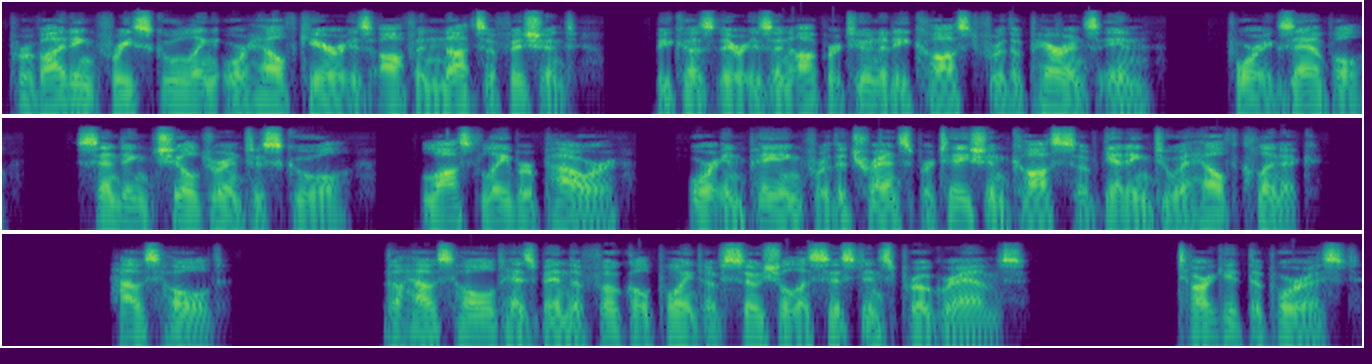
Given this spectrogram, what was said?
Providing free schooling or health care is often not sufficient, because there is an opportunity cost for the parents in, for example, sending children to school, lost labor power, or in paying for the transportation costs of getting to a health clinic. Household. The household has been the focal point of social assistance programs. Target the poorest.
